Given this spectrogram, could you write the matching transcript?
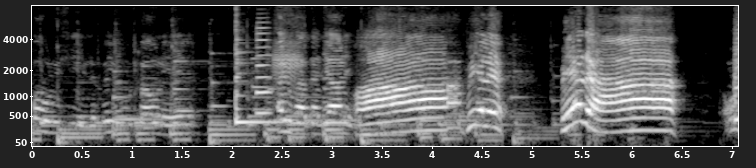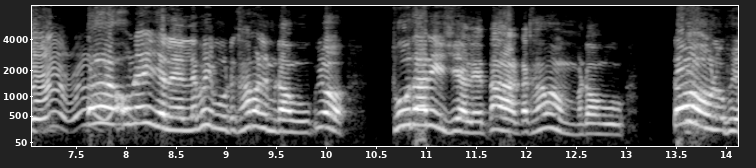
ပေါက်လို့ရှိရင်လက်ပိတ်ဘူးတောင်းတယ်တဲ့အဲ့ဒီကတန်ကြားနေအာဖေလည်းဘယ်ရတာ တာအုံးလေးရလဲလက်ဖိတ်ဘူးတခါမှလည်းမတောင်းဘူးပြီးတော့ထိုးသားတွေရှိရလဲတာတခါမှမတောင်းဘူးတောင်းအောင်လို့ဖေ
